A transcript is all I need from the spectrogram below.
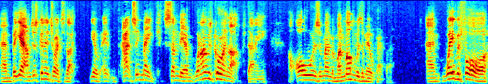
Um, but yeah, I'm just going to try to like you know actually make Sunday. Um, when I was growing up, Danny, I always remember my mum was a meal prepper, and um, way before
